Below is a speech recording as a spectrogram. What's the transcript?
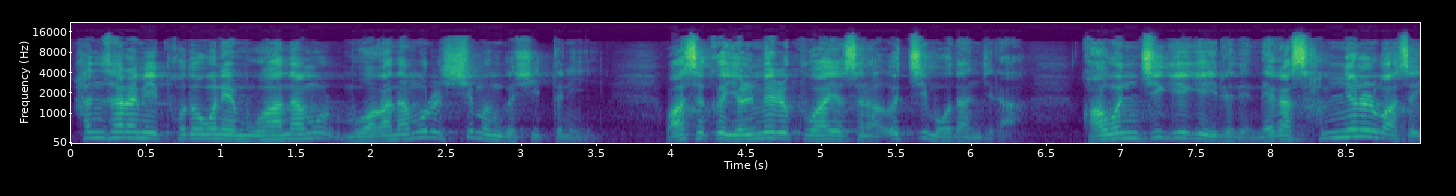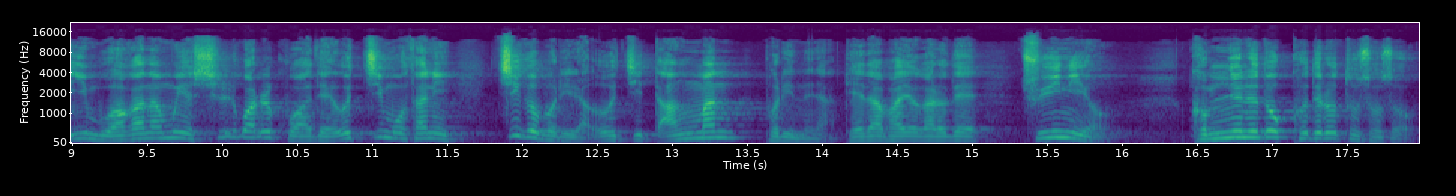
한 사람이 포도원에 무화나무, 무화과나무를 심은 것이 있더니 와서 그 열매를 구하였으나 얻지 못한지라 과원지기에게 이르되 내가 3년을 와서 이 무화과나무의 실과를 구하되 얻지 못하니 찍어버리라. 어찌 땅만 버리느냐. 대답하여 가로되 주인이여 금년에도 그대로 두소서.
